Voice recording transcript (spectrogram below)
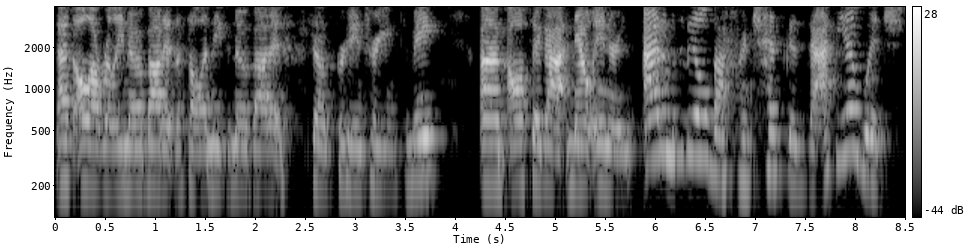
That's all I really know about it. That's all I need to know about it. Sounds pretty intriguing to me. Um, I also got Now Entering Adamsville by Francesca Zappia, which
